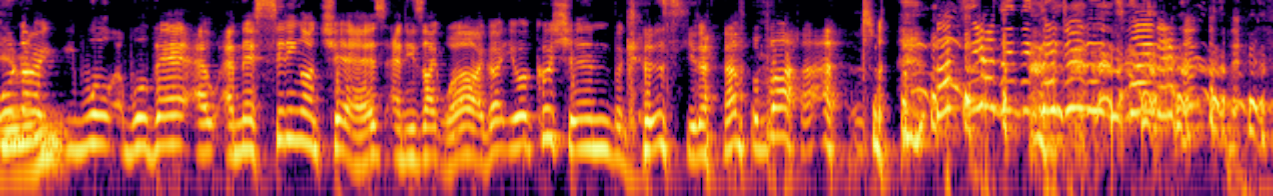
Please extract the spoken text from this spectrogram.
well, human. no, well, well, they're uh, and they're sitting on chairs, and he's like, "Well, I got you a cushion because you don't have a butt." That's the only thing they do to explain it.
